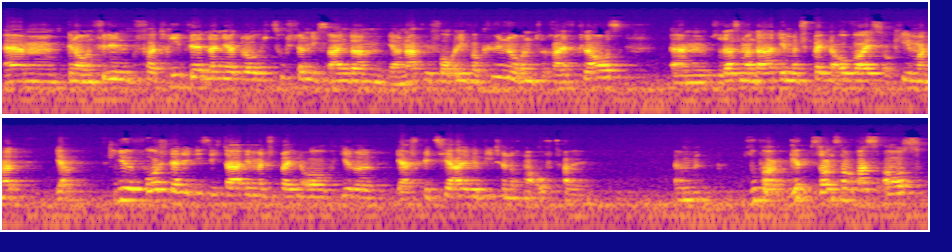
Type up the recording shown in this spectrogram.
ähm, genau, und für den Vertrieb werden dann ja, glaube ich, zuständig sein dann ja nach wie vor Oliver Kühne und Ralf Klaus, ähm, sodass man da dementsprechend auch weiß, okay, man hat ja vier Vorstände, die sich da dementsprechend auch ihre ja, Spezialgebiete nochmal aufteilen. Ähm, super. Gibt sonst noch was aus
